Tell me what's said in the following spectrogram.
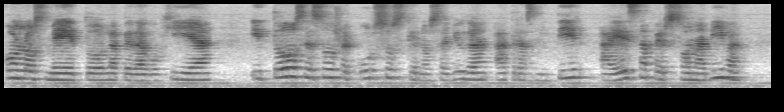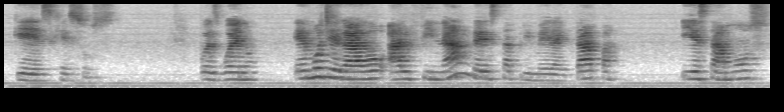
con los métodos, la pedagogía y todos esos recursos que nos ayudan a transmitir a esa persona viva que es Jesús. Pues bueno, hemos llegado al final de esta primera etapa y estamos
